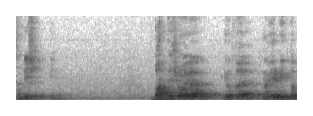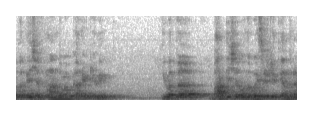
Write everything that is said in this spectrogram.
ಸಂದೇಶ ಏನು? ಭಾರತ ದೇಶ ಒಳಗೆ ಇವತ್ತು ನಾವೇನು ಇಪ್ಪತ್ತೊಂದನೇ ಶತಮಾನದೊಳಗೆ ಕಾಲಿಟ್ಟಿವಿ ಇವತ್ತು ಭಾರತ ದೇಶದ ಒಂದು ವೈಶಿಷ್ಟ್ಯತೆ ಅಂದ್ರೆ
